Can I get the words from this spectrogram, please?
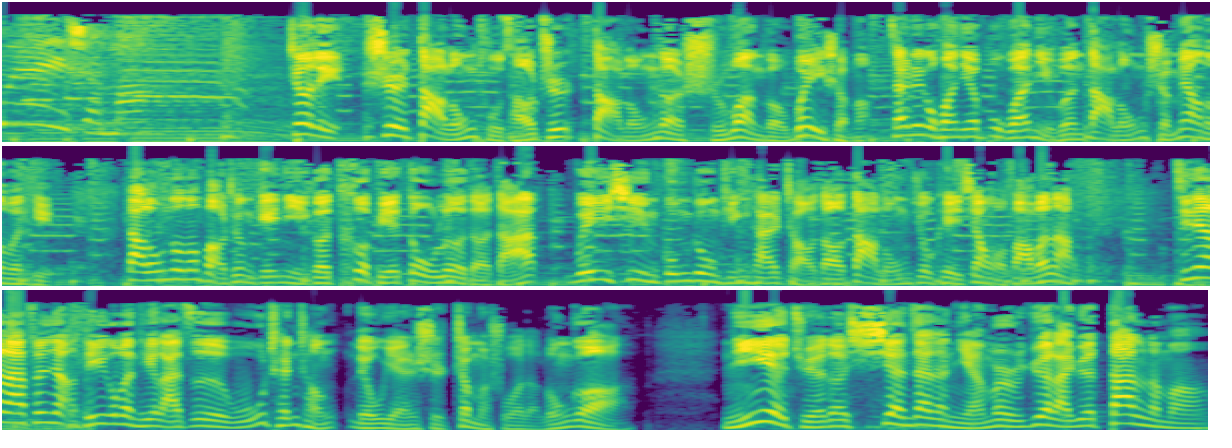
为什么？这里是大龙吐槽之大龙的十万个为什么。在这个环节，不管你问大龙什么样的问题，大龙都能保证给你一个特别逗乐的答案。微信公众平台找到大龙就可以向我发问了。今天来分享第一个问题，来自吴晨成留言是这么说的：“龙哥，你也觉得现在的年味儿越来越淡了吗？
